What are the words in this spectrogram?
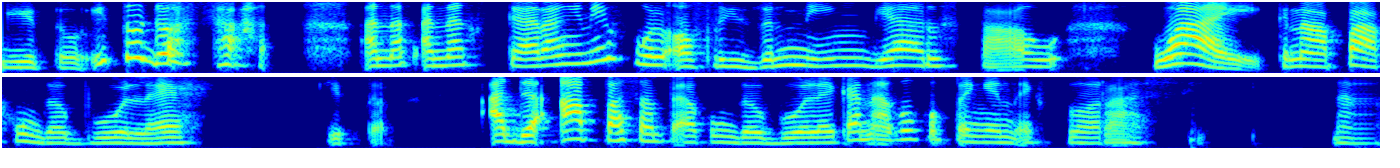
gitu. Itu dosa. Anak-anak sekarang ini full of reasoning, dia harus tahu why, kenapa aku nggak boleh gitu. Ada apa sampai aku nggak boleh? Kan aku kepengen eksplorasi. Nah,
